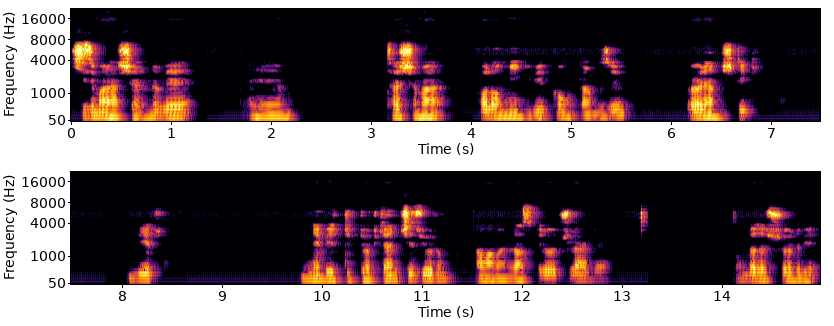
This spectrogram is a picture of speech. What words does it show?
çizim araçlarını ve e, taşıma, follow me gibi komutlarımızı öğrenmiştik. Bir yine bir dikdörtgen çiziyorum. Tamamen rastgele ölçülerde. Bunda da şöyle bir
